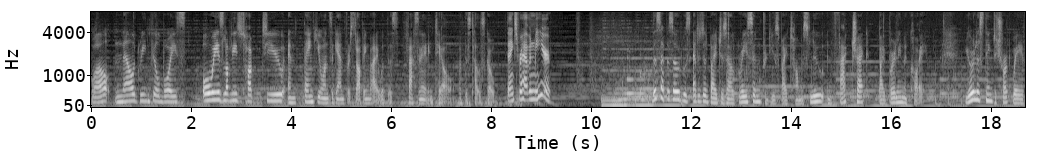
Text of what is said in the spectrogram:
Well, Nell Greenfield Boyce, always lovely to talk to you, and thank you once again for stopping by with this fascinating tale of this telescope. Thanks for having me here. This episode was edited by Gisele Grayson, produced by Thomas Lu, and fact checked by Berly McCoy. You're listening to Shortwave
